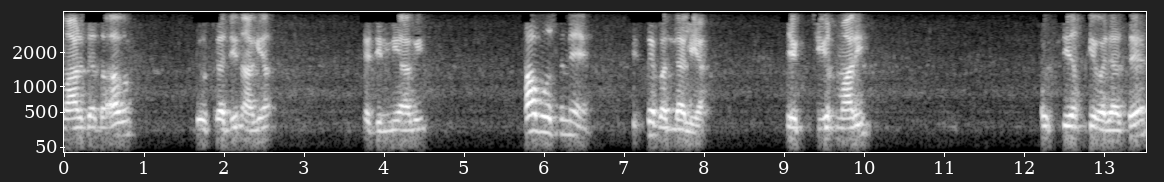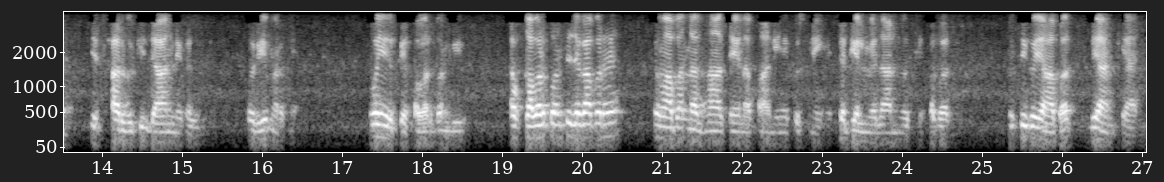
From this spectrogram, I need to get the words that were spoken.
मार दिया तो अब दूसरा जिन आ गया, या जिन्नी आ गई। अब उसने इससे बदला लिया। एक चीख मारी, उस चीख की वजह से इस हर्ब की जान निकल गई और ये मर गया। वही उसकी खबर बन गई। अब कबर कौन सी जगह पर है? तो वहाँ पर न घास है, ना पानी है, कुछ नहीं है। चटियल मैदान में उसकी खबर उसी को यहाँ पर बयान किया है।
